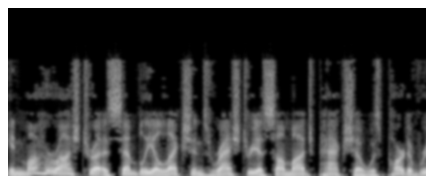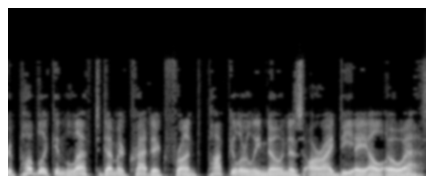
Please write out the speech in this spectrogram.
In Maharashtra Assembly elections Rashtriya Samaj Paksha was part of Republican Left Democratic Front popularly known as RIDALOS.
